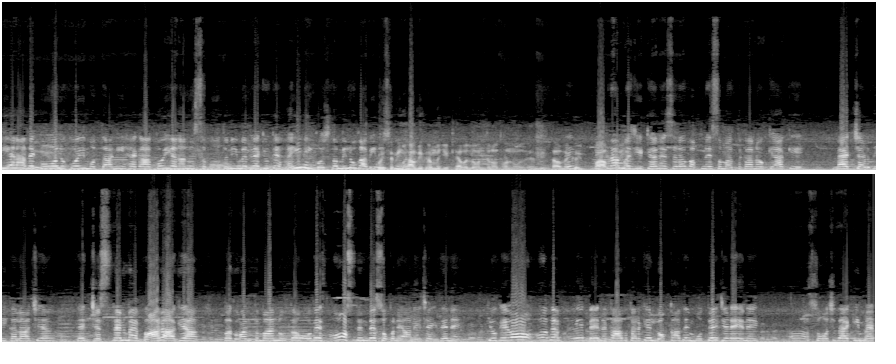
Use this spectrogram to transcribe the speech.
ਕਿ ਇਹਨਾਂ ਦੇ ਕੋਲ ਕੋਈ ਮੁੱਦਾ ਨਹੀਂ ਹੈਗਾ ਕੋਈ ਇਹਨਾਂ ਨੂੰ ਸਬੂਤ ਨਹੀਂ ਮਿਲ ਰਿਹਾ ਕਿਉਂਕਿ ਹੈ ਹੀ ਨਹੀਂ ਕੁਝ ਤਾਂ ਮਿਲੂਗਾ ਵੀ ਕੋਈ ਨਹੀਂ। ਸੁਨੇਹਾ ਵਿਕਰਮ ਮਜੀਠੀਆ ਵੱਲੋਂ ਅੰਦਰੋਂ ਤੁਹਾਨੂੰ ਦਿੱਤਾ ਹੋਵੇ ਕੋਈ ਭਾਵ ਵਿਕਰਮ ਮਜੀਠੀਆ ਨੇ ਸਿਰਫ ਆਪਣੇ ਸਮਰਥਕਾਂ ਨੂੰ ਕਿਹਾ ਕਿ ਮੈਂ ਚੜ੍ਹਦੀ ਕਲਾ 'ਚ ਹਾਂ ਤੇ ਜਿਸ ਦਿਨ ਮੈਂ ਬਾਹਰ ਆ ਗਿਆ ਭਗਵੰਤ ਮਾਨ ਨੂੰ ਤਾਂ ਉਹਦੇ ਉਸ ਦਿਨ ਦੇ ਸੁਪਨੇ ਆਣੇ ਚਾਹੀਦੇ ਨੇ। ਕਿਉਂਕਿ ਉਹ ਉਹਦਾ ਇਹ ਬੇਨਕਾਬ ਕਰਕੇ ਲੋਕਾਂ ਦੇ ਮੁੱਦੇ ਜਿਹੜੇ ਨੇ ਸੋਚਦਾ ਹੈ ਕਿ ਮੈਂ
